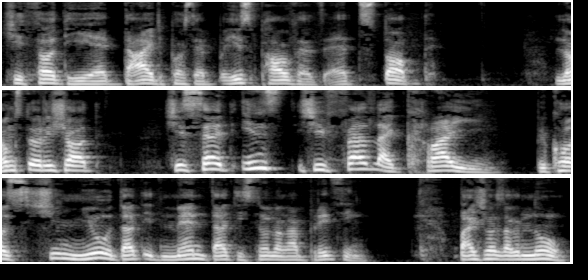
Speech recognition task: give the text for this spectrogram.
she thought he had died because his pulse had stopped. Long story short, she said she felt like crying because she knew that it meant that he's no longer breathing. But she was like, no,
